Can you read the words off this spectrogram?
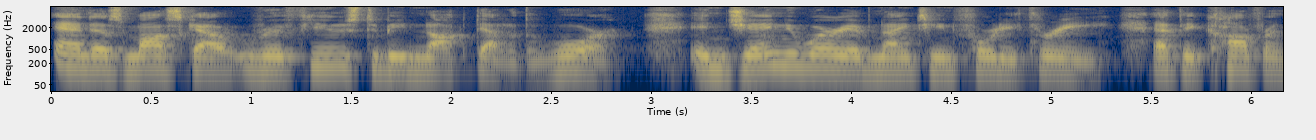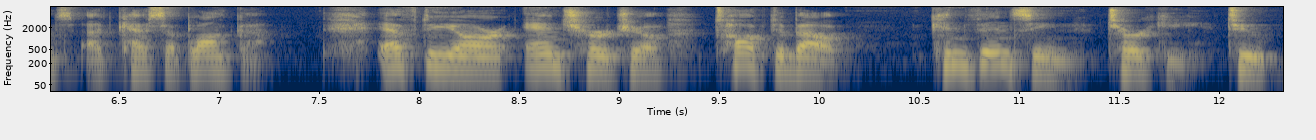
and as Moscow refused to be knocked out of the war, in January of 1943, at the conference at Casablanca, FDR and Churchill talked about convincing Turkey to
